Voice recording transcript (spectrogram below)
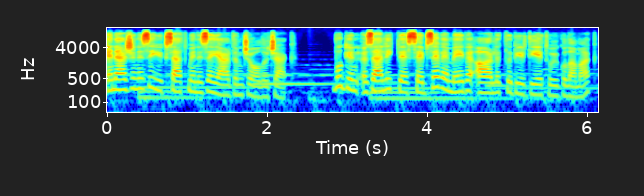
enerjinizi yükseltmenize yardımcı olacak. Bugün özellikle sebze ve meyve ağırlıklı bir diyet uygulamak,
